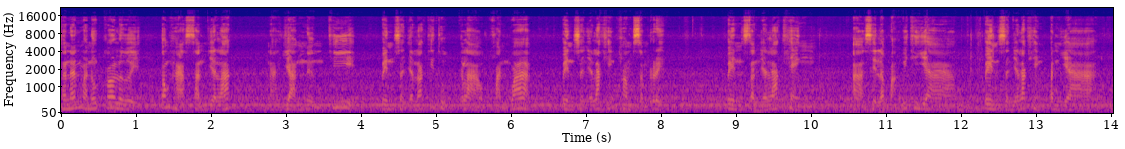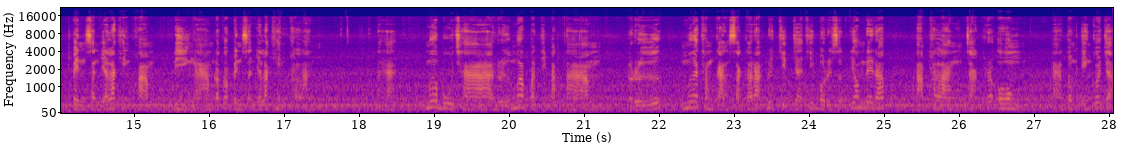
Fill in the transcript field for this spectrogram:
ฉะนั้นมนุษย์ก็เลยต้องหาสัญญลักษณ์นะอย่างหนึ่งที่เป็นสัญลักษณ์ที่ถูกกล่าวขวัญว่าเป็นสัญลักษณ์แห่งความสำเร็จ เป็นสัญลักษณ์แห่งศิลปวิทยา เป็นสัญลักษณ์แห่งปัญญา เป็นสัญลักษณ์แห่งความดีงาม แล้วก็เป็นสัญลักษณ์แห่งพลังนะฮะเมื่อบูชาหรือเมื่อปฏิบัติตาม หรือเมื่อทำการสักการะด้วยจิตใจที่บริสุทธิ์ย่อมได้รับพลังจากพระองค์ตนเองก็จะ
